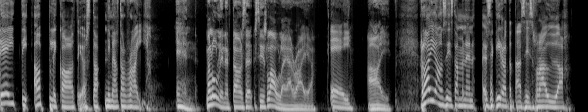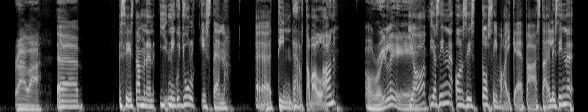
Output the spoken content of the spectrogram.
deitti-applikaatiosta nimeltä Raija? En. Mä luulin, että on se siis laulaja Raya. Ei. Ai. Raija on siis tämmönen, se kirjoitetaan siis Rauja. Raya. Ö, siis tämmönen niinku julkisten ö, Tinder tavallaan. Oh really? Joo, ja sinne on siis tosi vaikea päästä. Eli sinne,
